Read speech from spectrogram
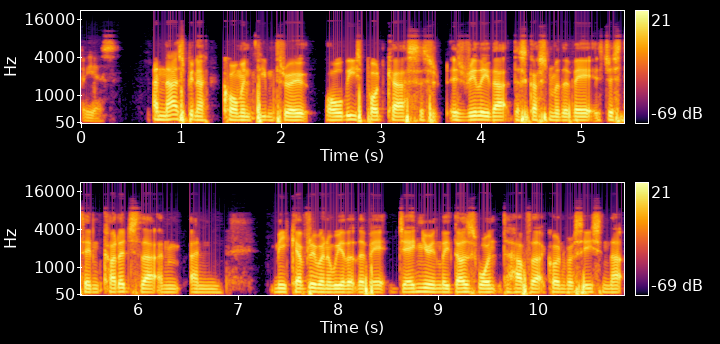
but yes. And that's been a common theme throughout all these podcasts. Is, is really that discussion with the vet is just to encourage that and and make everyone aware that the vet genuinely does want to have that conversation, that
